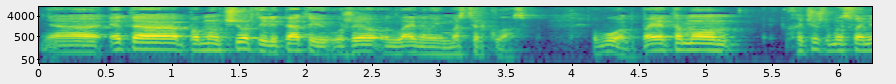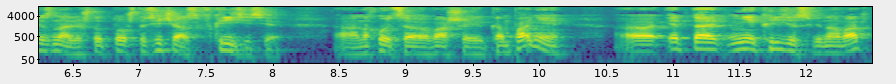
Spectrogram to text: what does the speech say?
Это, по-моему, четвертый или пятый уже онлайновый мастер-класс. Вот, поэтому хочу, чтобы мы с вами знали, что то, что сейчас в кризисе – находится в вашей компании, это не кризис виноват,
